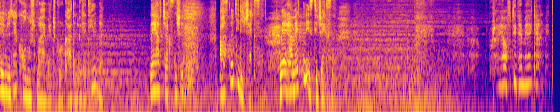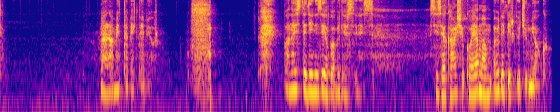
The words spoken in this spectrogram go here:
Şimdi de konuşmaya mecbur kadın öyle değil mi? Ne yapacaksın şimdi? Af mı dileyeceksin? Merhamet mi isteyeceksin? Buraya af dilemeye gelmedim. Merhamet de beklemiyorum. Bana istediğinizi yapabilirsiniz. Size karşı koyamam, öyle bir gücüm yok.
